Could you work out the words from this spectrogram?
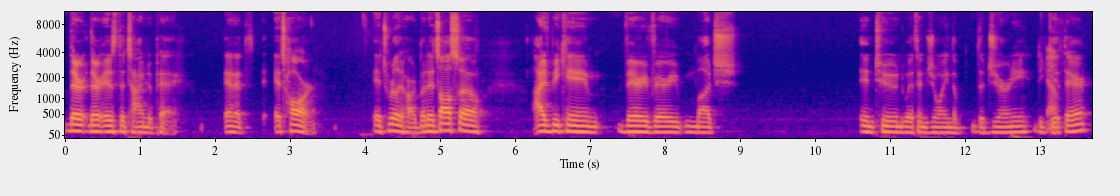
there there is the time to pay. And it's it's hard. It's really hard, but it's also I've became very very much in tuned with enjoying the the journey to Yeah. get there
